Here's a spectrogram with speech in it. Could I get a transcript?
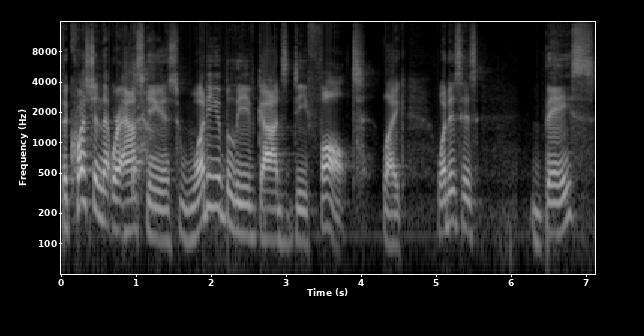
the question that we're asking is what do you believe God's default? Like, what is his base,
